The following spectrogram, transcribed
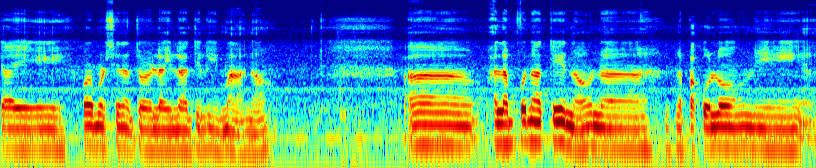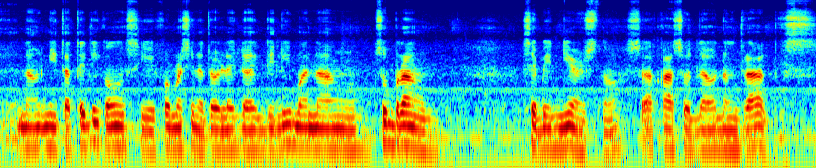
kay former Senator Laila De Lima no Ah, alam po natin no na napakulong ni ng ni Tatay Digong si former Senator Laila De Lima ng sobrang 7 years no sa kaso daw ng drugs.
